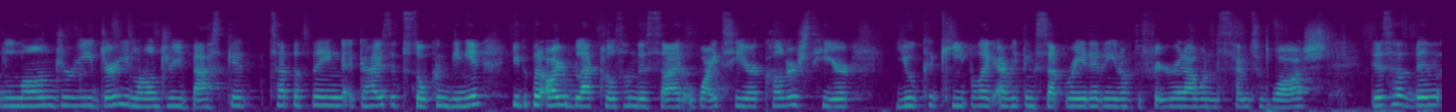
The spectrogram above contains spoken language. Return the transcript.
laundry, dirty laundry basket type of thing. Guys it's so convenient. You could put all your black clothes on this side whites here colors here. You could keep like everything separated and you don't have to figure it out when it's time to wash. This has been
